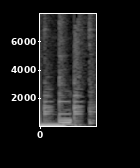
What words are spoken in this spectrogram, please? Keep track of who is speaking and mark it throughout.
Speaker 1: Thank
